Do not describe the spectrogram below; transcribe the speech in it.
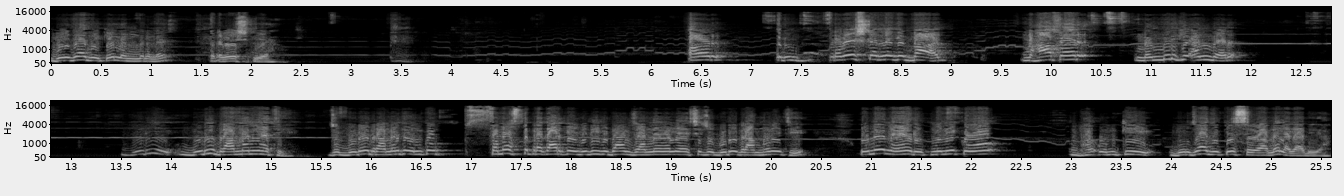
दुर्गा जी के मंदिर में प्रवेश किया। और प्रवेश करने के बाद वहाँ पर मंदिर के अंदर बूढ़ी बूढ़ी ब्राह्मणियाँ थी। जो बूढ़े ब्राह्मण थे उनको समस्त प्रकार के विधि विधान जानने वाले ऐसी जो बूढ़ी ब्राह्मणी थी उन्होंने रुक्मिणी को उनकी गिरजा जी की सेवा में लगा दिया।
